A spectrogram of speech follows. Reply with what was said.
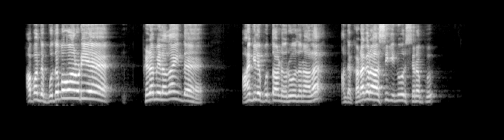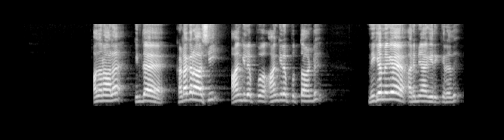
அப்போ அந்த புத பகவானுடைய கிழமையில தான் இந்த ஆங்கில புத்தாண்டு வருவதனால அந்த கடகராசிக்கு இன்னொரு சிறப்பு. அதனால் இந்த கடகராசி ஆங்கில பு- ஆங்கில புத்தாண்டு மிக மிக அருமையாக இருக்கிறது.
